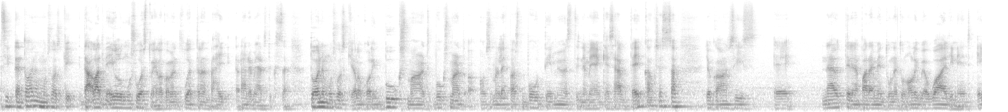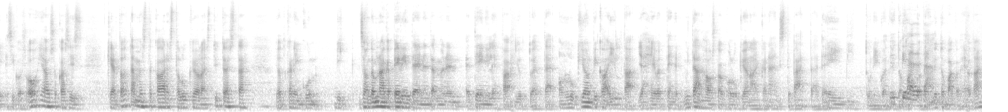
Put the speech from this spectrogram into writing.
Sitten toinen mun suosikki, tämä Aladdin ei ollut mun suosituin elokuva, mä nyt luettelen vähän random järjestyksessä. Toinen mun suosikki elokuva oli Booksmart. Booksmart on semmoinen leffa, josta me puhuttiin myös siinä meidän kesän veikkauksessa, joka on siis e, näyttelijänä paremmin tunnetun Olivia Wildin esikoisohjaus, joka siis kertoo tämmöistä kahdesta lukiolaistytöstä, jotka niin kuin, se on tämmöinen aika perinteinen tämmöinen teinileffa juttu, että on lukion pika-ilta ja he eivät tehneet mitään hauskaa kuin lukion aikana, niin sitten päättää, että ei vittu, niin kuin, että nyt, nyt, on pakko, nyt on pakko tehdä jotain.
